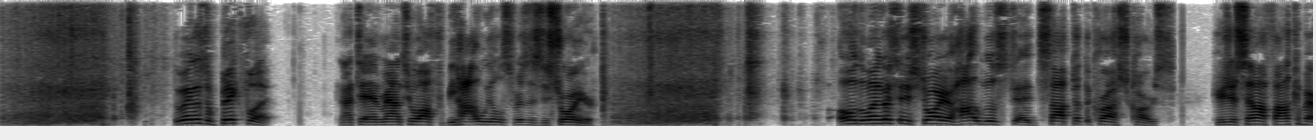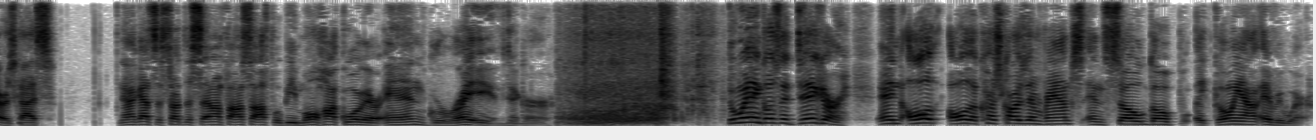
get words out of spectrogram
The wing goes to Bigfoot. Not to end round two off, will be Hot Wheels versus Destroyer. Oh, the win goes to Destroyer. Hot Wheels stopped at the crush cars. Here's your semifinal comparisons, guys. Now, guys, to start the semifinals off will be Mohawk Warrior and Gravedigger. The win goes to Digger, and all all the crush cars and ramps, and so go like going out everywhere.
